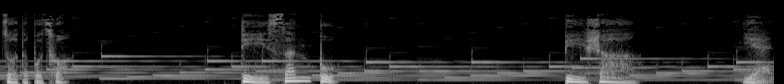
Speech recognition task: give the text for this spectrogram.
做的不错。第三步，闭上眼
